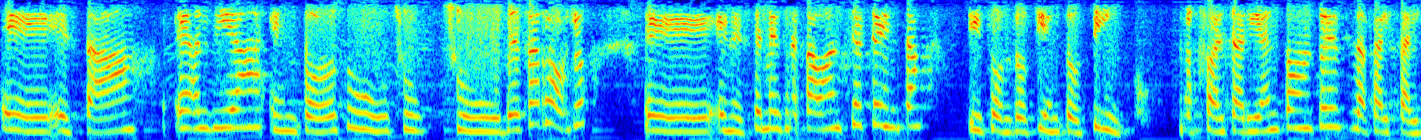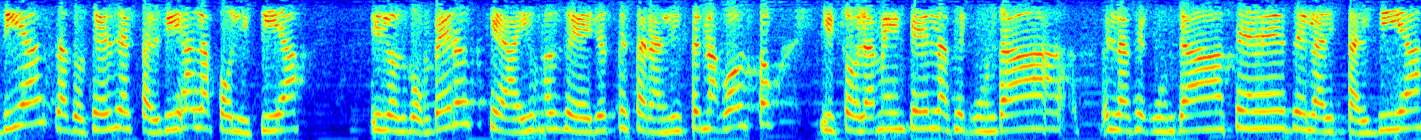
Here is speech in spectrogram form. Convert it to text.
eh, está al día en todo su, su, su desarrollo, Eh, en este mes acaban 70 y son 205. Nos faltaría entonces las alcaldías, las dos sedes de alcaldía, la policía y los bomberos, que hay unos de ellos que estarán listos en agosto y solamente la segunda la segunda sede de la alcaldía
